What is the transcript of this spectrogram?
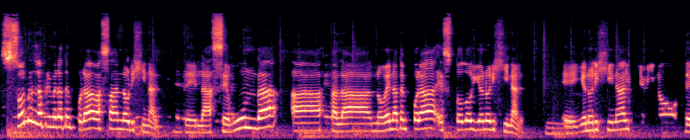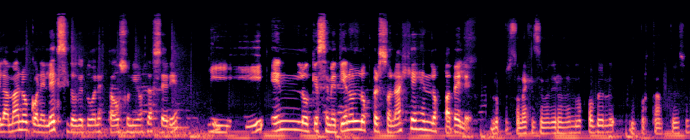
solo en la primera temporada basada en la original. De la segunda hasta la novena temporada es todo guion original. Mm, Eh, guion original que vino de la mano con el éxito que tuvo en Estados Unidos la serie y, y en lo que se metieron los personajes en los papeles. Los personajes se metieron en los papeles. Importante eso.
